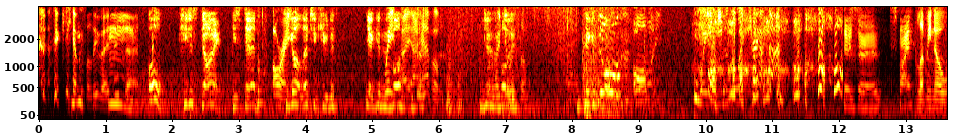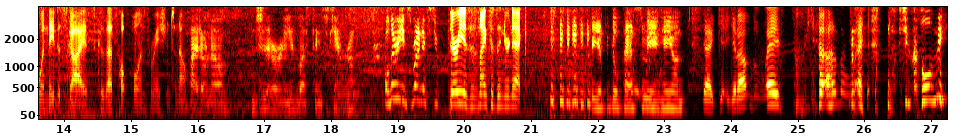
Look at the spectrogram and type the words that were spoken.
I can't believe I did that. Mm. Oh, he just died. He's dead. All right. He got electrocuted. Yeah, get his Wait, body. I, I have him. get What his do I do body. them? Take him. Oh! Oh my. Wait, he was electric. There's a spy. Let me know when they disguise, because that's helpful information to know. I don't know. It already left his camera. Oh, there he is, right next to you. There he is. His knife is in your neck. you. you have to go past me. And hang on. Yeah, get, get out of the way. Get out of the way. What'd you call me?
